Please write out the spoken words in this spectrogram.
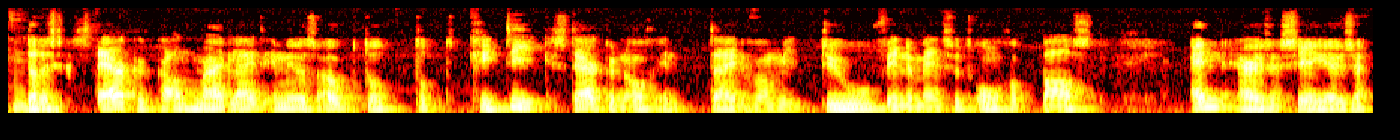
dat is een sterke kant, maar het leidt inmiddels ook tot, tot kritiek. Sterker nog, in tijden van MeToo vinden mensen het ongepast. En er is een serieuze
